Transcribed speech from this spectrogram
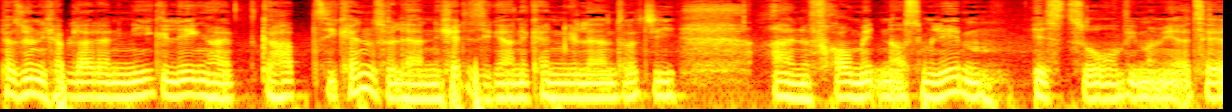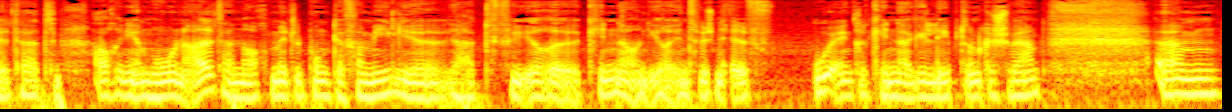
persönlich habe leider nie Gelegenheit gehabt, sie kennenzulernen. Ich hätte sie gerne kennengelernt, weil sie eine Frau mitten aus dem Leben ist, so wie man mir erzählt hat. Auch in ihrem hohen Alter noch Mittelpunkt der Familie, hat für ihre Kinder und ihre inzwischen elf Urenkelkinder gelebt und geschwärmt. Ähm,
